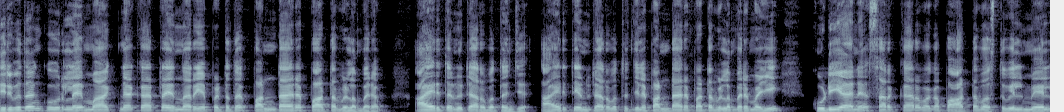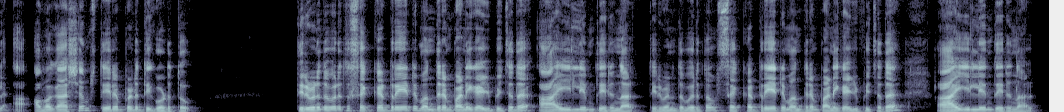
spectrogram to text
തിരുവിതാംകൂറിലെ മാഗ്നാകാർട്ട എന്നറിയപ്പെട്ടത് പണ്ടാരപ്പാട്ട വിളംബരം ആയിരത്തി എണ്ണൂറ്റി അറുപത്തഞ്ച് ആയിരത്തി എണ്ണൂറ്റി അറുപത്തഞ്ചിലെ പണ്ടാരപ്പാട്ട വിളംബരം വഴി കുടിയാന് സർക്കാർ വക പാട്ട വസ്തുവിൽ മേൽ അവകാശം സ്ഥിരപ്പെടുത്തി കൊടുത്തു. തിരുവനന്തപുരത്ത് സെക്രട്ടേറിയറ്റ് മന്ദിരം പണി കഴിപ്പിച്ചത് ആയില്യം തിരുനാൾ. തിരുവനന്തപുരത്തും സെക്രട്ടേറിയറ്റ് മന്ദിരം പണി കഴിപ്പിച്ചത് ആയില്യം തിരുനാൾ.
